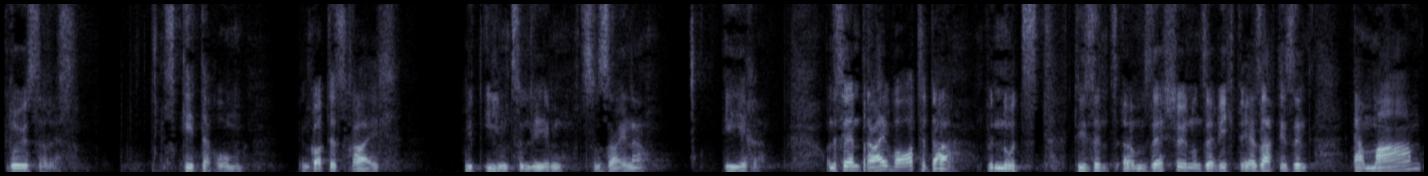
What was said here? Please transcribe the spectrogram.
Größeres. Es geht darum, in Gottes Reich mit ihm zu leben, zu seiner Ehre. Und es werden drei Worte da benutzt. Die sind ähm, sehr schön und sehr wichtig. Er sagt, die sind ermahnt,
